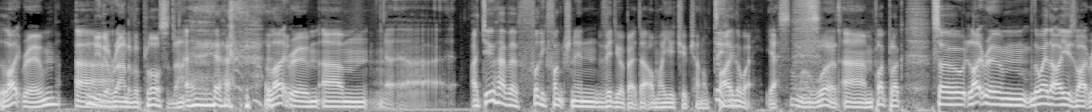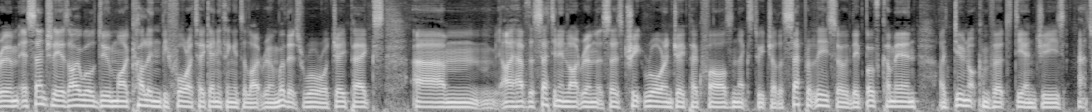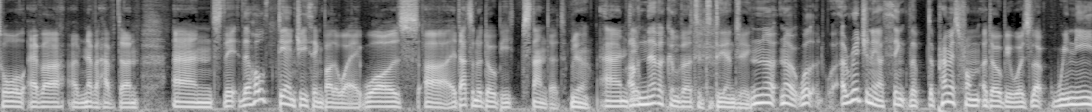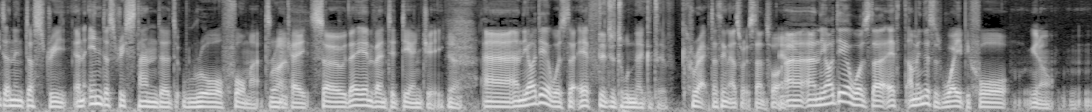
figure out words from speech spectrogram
Lightroom. Uh, you need a round of applause for that. yeah, Lightroom. Um, uh, I do have a fully functioning video about that on my YouTube channel. By the way, yes. Oh my word. Um, plug plug. So Lightroom, the way that I use Lightroom essentially is I will do my culling before I take anything into Lightroom, whether it's RAW or JPEGs. Um, I have the setting in Lightroom that says treat RAW and JPEG files next to each other separately, so they both come in. I do not convert to DNGs at all ever. I never have done. And the the whole DNG thing, by the way, was uh, that's an Adobe standard. yeah. And I've it- never converted to DNG. no, no. Well, originally, I think the, the premise from Adobe was, look, we need an industry an industry standard RAW format. Right. Okay, so they invented DNG. Yeah. Uh, and the idea was that if Digital negative. correct, I think that's what it stands for. Yeah. Uh, and the idea was that if I mean, this is way before you know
